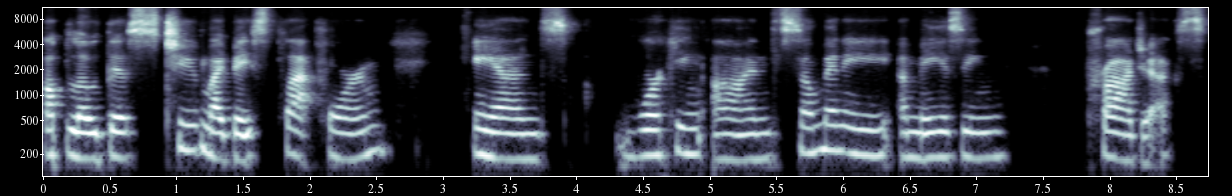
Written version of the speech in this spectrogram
upload this to my base platform and working on so many amazing projects.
